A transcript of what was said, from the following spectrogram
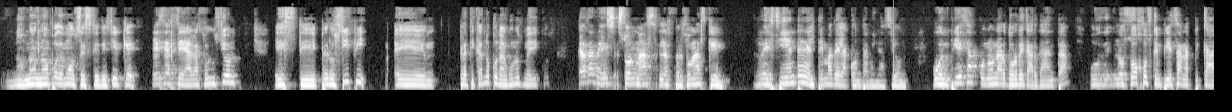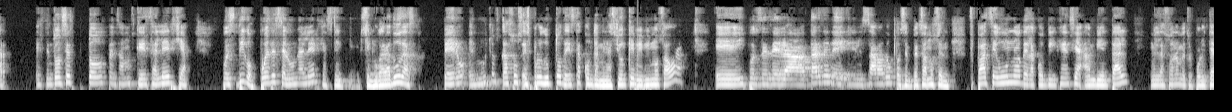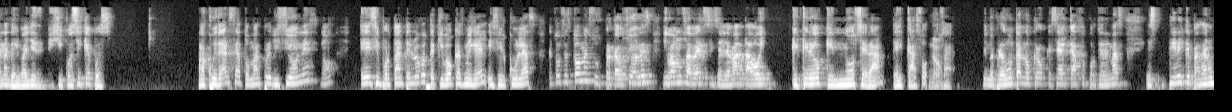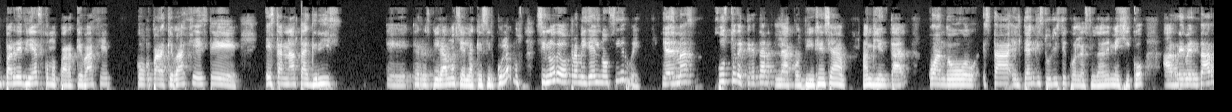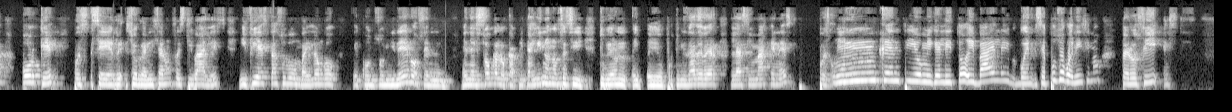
no, no, no podemos este, decir que esa sea la solución. Este, pero sí, eh, platicando con algunos médicos, cada vez son más las personas que resienten el tema de la contaminación o empiezan con un ardor de garganta o los ojos que empiezan a picar. Este, entonces todos pensamos que es alergia. Pues digo, puede ser una alergia, sin lugar a dudas, pero en muchos casos es producto de esta contaminación que vivimos ahora. Eh, y pues desde la tarde del sábado, pues empezamos en fase uno de la contingencia ambiental en la zona metropolitana del Valle de México. Así que pues a cuidarse, a tomar previsiones, ¿no? Es importante. Luego te equivocas, Miguel, y circulas. Entonces tomen sus precauciones y vamos a ver si se levanta hoy, que creo que no será el caso. No. O sea, si me preguntan, no creo que sea el caso, porque además tiene que pasar un par de días como para que baje, como para que baje este, esta nata gris que, que respiramos y en la que circulamos. Si no, de otra, Miguel, no sirve. Y además, justo decretan la contingencia ambiental cuando está el tianguis turístico en la Ciudad de México a reventar porque pues se, se organizaron festivales y fiestas, hubo un bailongo eh, con sonideros en, en el Zócalo Capitalino, no sé si tuvieron eh, eh, oportunidad de ver las imágenes, pues un gentío Miguelito y baile, se puso buenísimo, pero sí,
